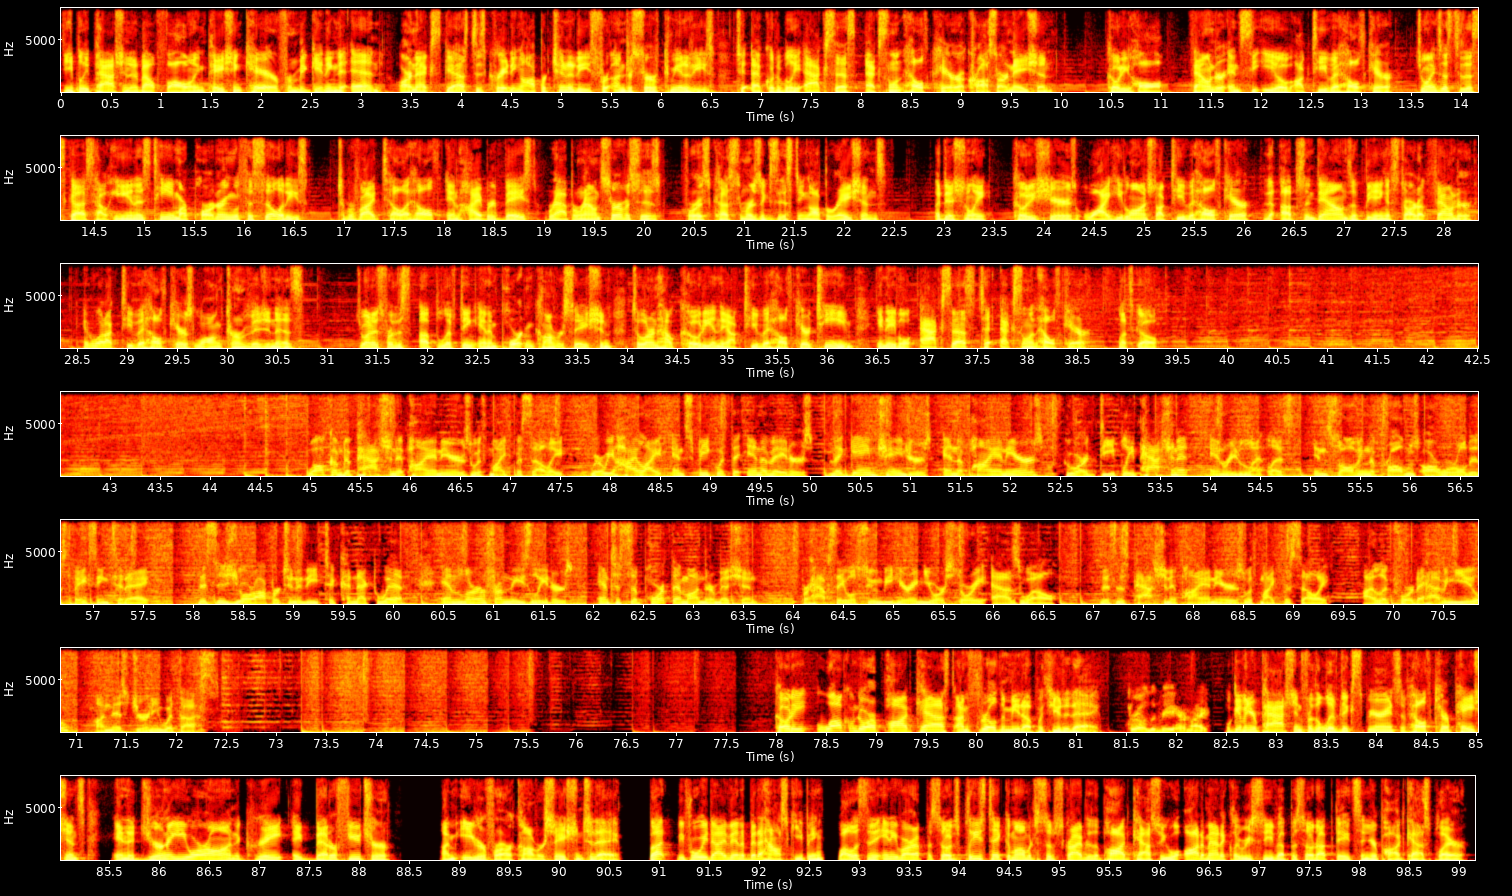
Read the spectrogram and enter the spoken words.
deeply passionate about following patient care from beginning to end. Our next guest is creating opportunities for underserved communities to equitably access excellent health care across our nation. Cody Hall, founder and CEO of Octiva Healthcare, joins us to discuss how he and his team are partnering with facilities to provide telehealth and hybrid based wraparound services for his customers' existing operations. Additionally, Cody shares why he launched Octiva Healthcare, the ups and downs of being a startup founder, and what Octiva Healthcare's long term vision is. Join us for this uplifting and important conversation to learn how Cody and the Octiva Healthcare team enable access to excellent healthcare. Let's go. Welcome to Passionate Pioneers with Mike Biselli, where we highlight and speak with the innovators, the game changers, and the pioneers who are deeply passionate and relentless in solving the problems our world is facing today. This is your opportunity to connect with and learn from these leaders and to support them on their mission. Perhaps they will soon be hearing your story as well. This is Passionate Pioneers with Mike Biselli. I look forward to having you on this journey with us. Cody, welcome to our podcast. I'm thrilled to meet up with you today. Thrilled to be here, Mike. Well, given your passion for the lived experience of healthcare patients and the journey you are on to create a better future, I'm eager for our conversation today. But before we dive in, a bit of housekeeping. While listening to any of our episodes, please take a moment to subscribe to the podcast so you will automatically receive episode updates in your podcast player.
